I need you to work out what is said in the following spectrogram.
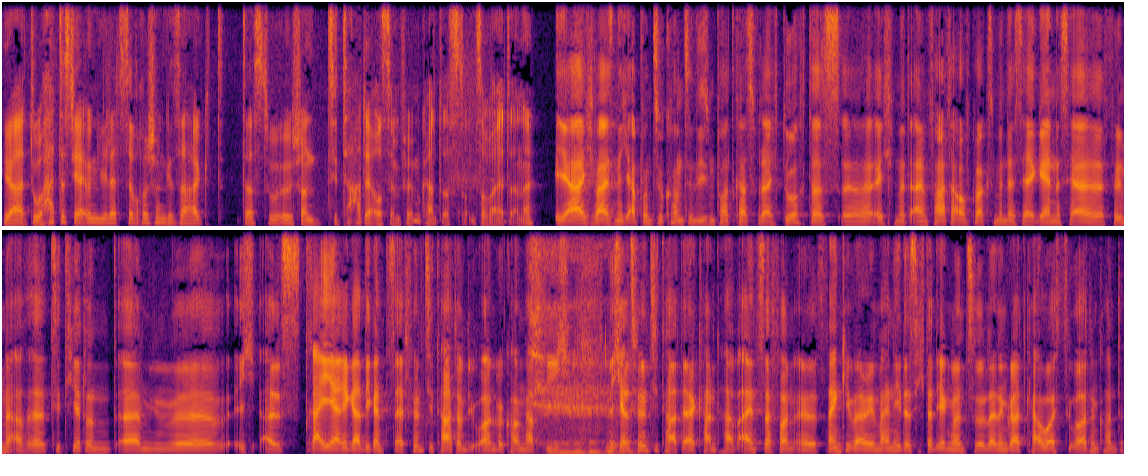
ja, du hattest ja irgendwie letzte Woche schon gesagt, dass du schon Zitate aus dem Film kanntest und so weiter, ne? Ja, ich weiß nicht. Ab und zu kommt es in diesem Podcast vielleicht durch, dass äh, ich mit einem Vater aufgewachsen bin, der sehr gerne sehr Filme äh, zitiert und ähm, äh, ich als Dreijähriger die ganze Zeit Filmzitate um die Ohren bekommen habe, die ich nicht als Filmzitate erkannt habe. Eins davon ist Thank You Very Many, das ich dann irgendwann zu Leningrad Cowboys zuordnen konnte,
